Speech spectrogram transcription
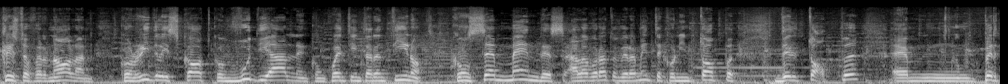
Christopher Nolan, con Ridley Scott, con Woody Allen, con Quentin Tarantino, con Sam Mendes. Ha lavorato veramente con il top del top. Ehm, per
